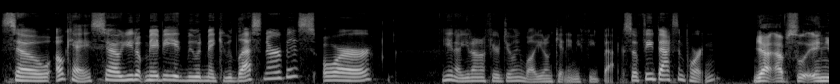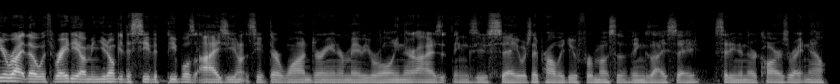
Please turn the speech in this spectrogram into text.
So, okay, so you don't, maybe it would make you less nervous or, you know, you don't know if you're doing well. You don't get any feedback. So, feedback's important. Yeah, absolutely. And you're right though with radio. I mean, you don't get to see the people's eyes. You don't see if they're wandering or maybe rolling their eyes at things you say, which they probably do for most of the things I say sitting in their cars right now.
